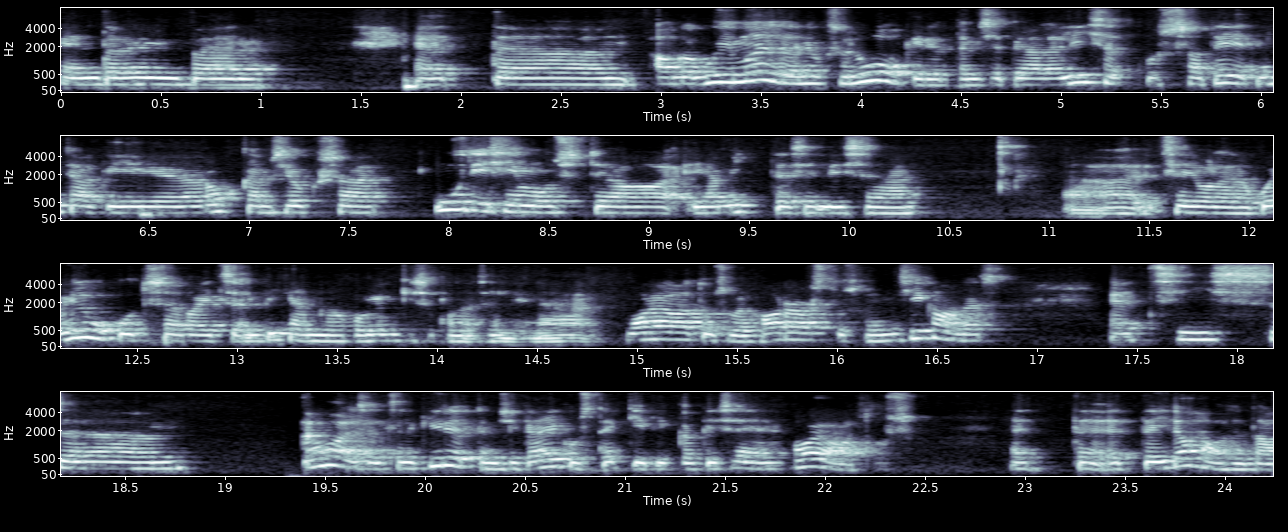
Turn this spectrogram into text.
enda ümber. et äh, aga kui mõelda niisuguse loo kirjutamise peale lihtsalt, kus sa teed midagi rohkem niisuguse uudishimust ja, ja mitte sellise äh, see ei ole nagu elukutse, vaid see on pigem nagu mingisugune selline vajadus või harrastus või mis iganes. et siis tavaliselt selle kirjutamise käigus tekib ikkagi see vajadus et, et ei taha seda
